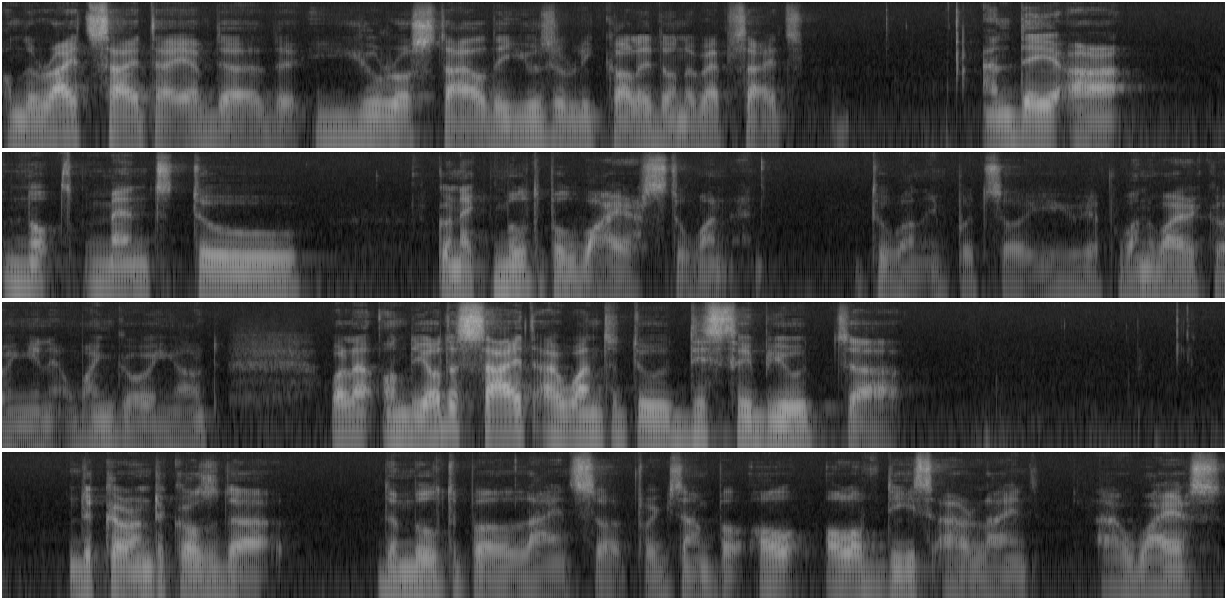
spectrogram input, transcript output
On the right side, I have the, the Euro style, they usually call it on the websites. And they are not meant to connect multiple wires to one, to one input. So you have one wire going in and one going out. Well, uh, on the other side, I wanted to distribute uh, the current across the, the multiple lines. So for example, all, all of these are lines, are wires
